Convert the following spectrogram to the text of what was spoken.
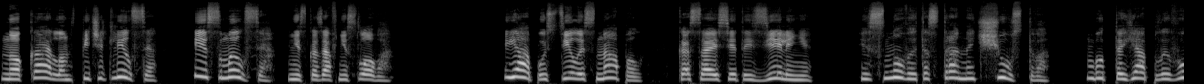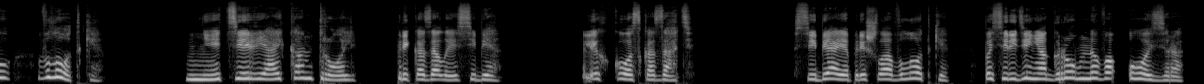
Но Кайлон впечатлился и смылся, не сказав ни слова. Я опустилась на пол, касаясь этой зелени, и снова это странное чувство, будто я плыву в лодке. «Не теряй контроль», — приказала я себе. Легко сказать. Себя я пришла в лодке посередине огромного озера,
